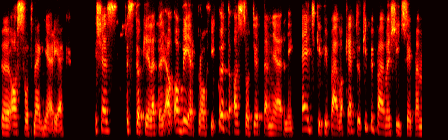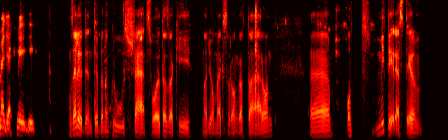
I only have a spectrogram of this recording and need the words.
asszót megnyerjek. És ez, ez tökéletes. A, a vérprofi. Öt asszót jöttem nyerni. Egy kipipálva, kettő kipipálva, és így szépen megyek végig. Az elődöntőben a grúz srác volt az, aki nagyon megszorongatta Áront. Ott mit éreztél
